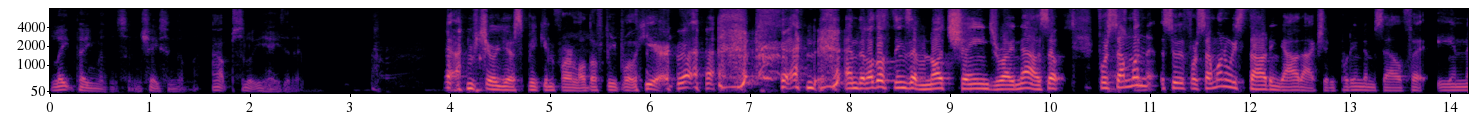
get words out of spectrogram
late payments and chasing them. Absolutely hated it. I'm sure you're speaking for a lot of people here. and, and a lot of things have not changed right now. So for someone, so for someone who's starting out, actually putting themselves in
